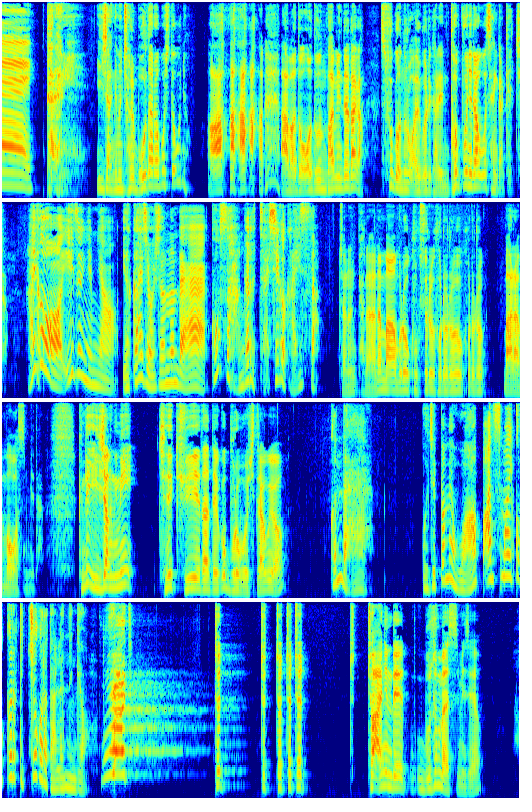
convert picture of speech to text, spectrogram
다행히 이장님은 절 못 알아보시더군요. 아, 아마도 어두운 밤인데다가 수건으로 얼굴을 가린 덕분이라고 생각했죠. 아이고 이정님요 여기까지 오셨는데 국수 한 그릇 자시고 가 있어. 저는 편안한 마음으로 국수를 후루룩 후루룩 말아 먹었습니다. 근데 이장님이 제 귀에다 대고 물어보시더라고요. 근데 어젯밤에 와 빤스만 입고 그렇게 쭈그러 달랬는겨. What? 저, 저, 저, 저, 저, 저, 저 아닌데 무슨 말씀이세요?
